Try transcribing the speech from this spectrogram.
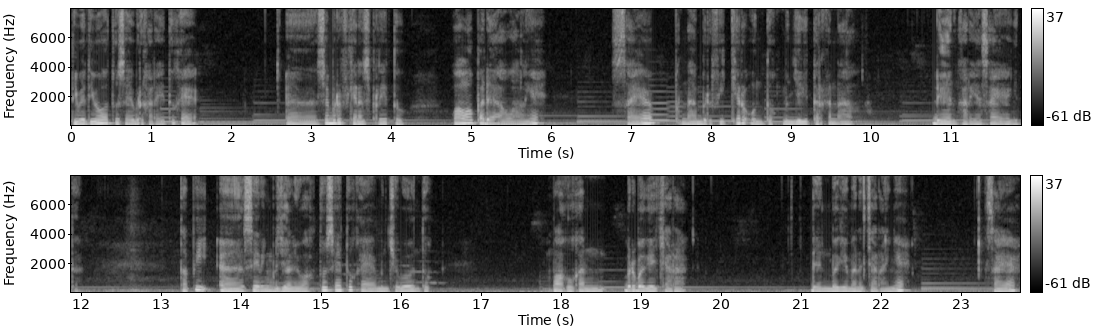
tiba-tiba waktu saya berkarya itu kayak, uh, saya berpikiran seperti itu. Walau pada awalnya, saya pernah berpikir untuk menjadi terkenal dengan karya saya gitu. Tapi uh, sering berjalannya waktu, saya tuh kayak mencoba untuk melakukan berbagai cara. Dan bagaimana caranya, saya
